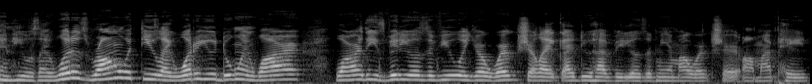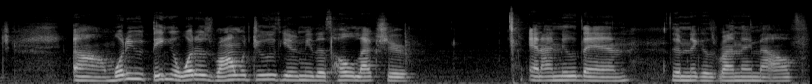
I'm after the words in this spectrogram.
and he was like, "What is wrong with you? Like, what are you doing? Why, why are these videos of you in your work shirt? Like, I do have videos of me in my work shirt on my page. Um, what are you thinking? What is wrong with you? He's giving me this whole lecture, and I knew then them niggas run their mouth.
